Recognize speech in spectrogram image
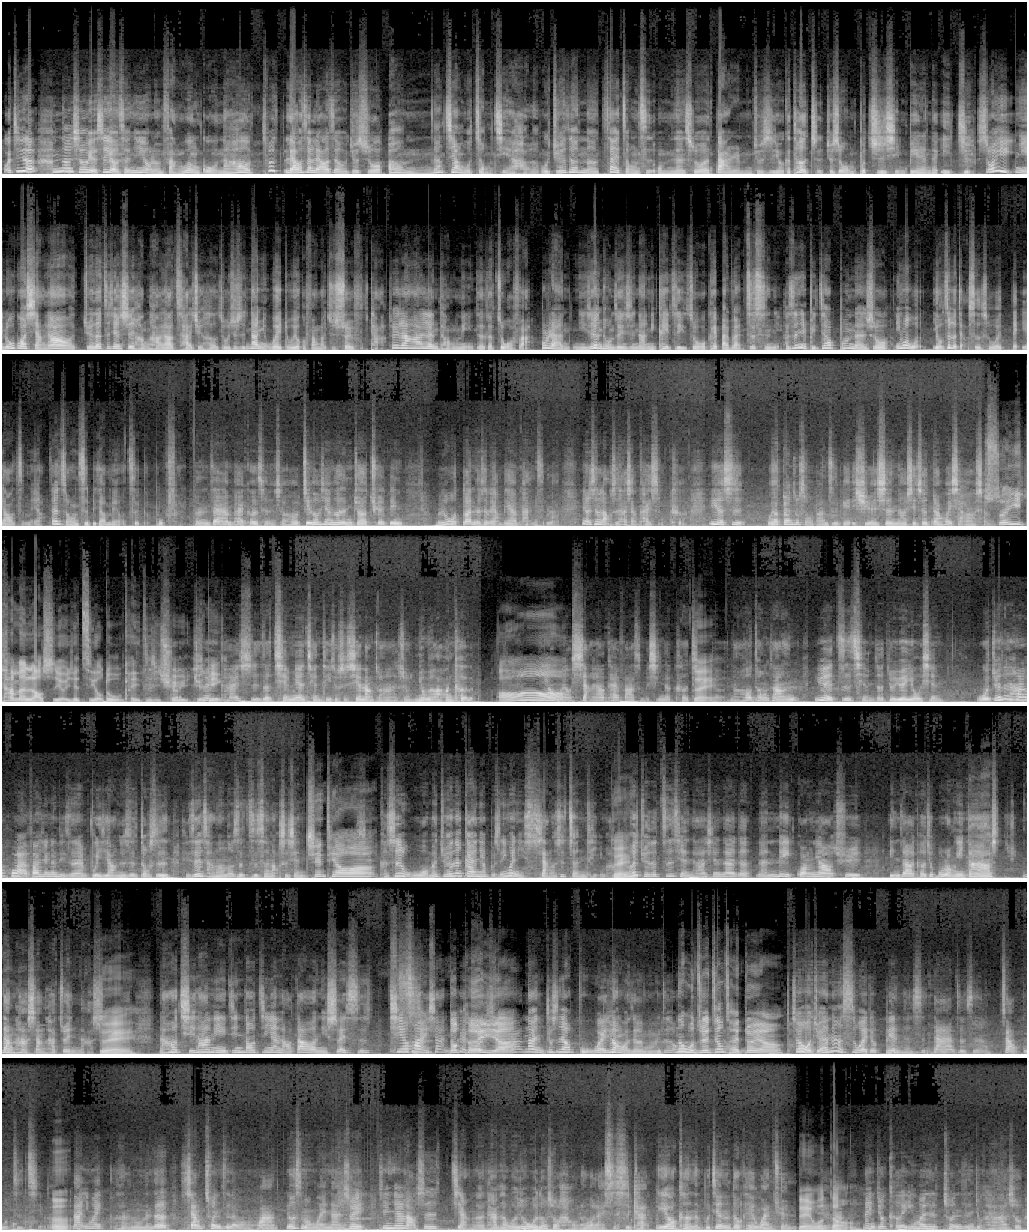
我记得那时候也是有曾经有人访问过，然后就聊着聊着，我就说，哦，那这样我总结好了。我觉得呢，在种籽，我们的所有的大人们就是有个特质，就是我们不执行别人的意志。所以你如果想要觉得这件事很好，要采取合作，就是那你唯独有个方法，就是说服他，就是让他认同你这个做法。不然你认同这件事，那你可以自己做，我可以百分百支持你。可是你比较不能说，因为我有这个角色，所以我得要怎么样？在种子比较没有这个部分。可能在安排课程的时候，结构性课程你就要确定，比如说我端的是两边的盘子嘛，一个是老师他想开什么课，一个是我要端出什么盘子给学生，然后学生端会想要上。所以他们老师有一些自由度，可以自己去决定。所以开始的前面的前提就是先让转案说，你有没有要换课的？哦，你有没有想要开发什么新的课程的？对。然后通常越之前的就越优先。我觉得他后来发现跟体制内不一样，就是都是体制内常常都是资深老师先先挑啊。可是我们觉得那概念不是，因为你想的是整体嘛。对。你会觉得之前他现在的能力，光要去营造的课就不容易，当然要让他上他最拿手。对。然后其他你已经都经验老道了，你随时。切换一下你都可以啊，那你就是要补位，就像我觉得我们这种。那我觉得这样才对啊，所以我觉得那个思维就变成是大家就只能照顾自己嘛。嗯，那因为可能我们的像村子的文化有什么为难，所以今天老师讲了，他可能我说我都说好，那我来试试看，也有可能不见得都可以完全。对，我懂。那你就可以，因为是村子，你就看他说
